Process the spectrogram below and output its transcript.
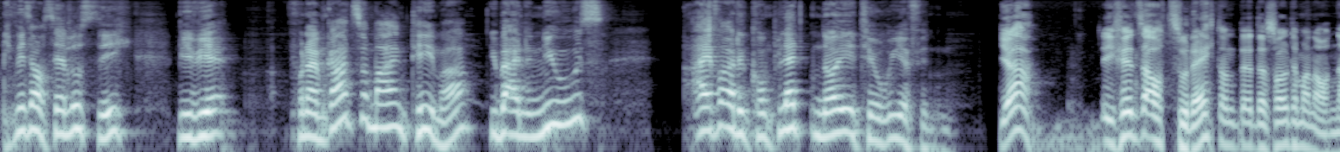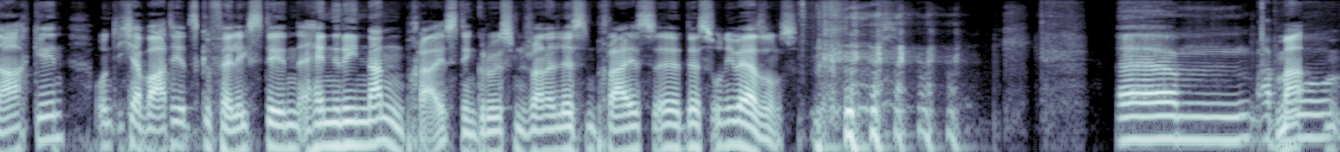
Ich finde es auch sehr lustig, wie wir von einem ganz normalen Thema über eine News einfach eine komplett neue Theorie erfinden. Ja, ich finde es auch zu Recht und äh, das sollte man auch nachgehen. Und ich erwarte jetzt gefälligst den Henry-Nannen-Preis, den größten Journalistenpreis äh, des Universums. Ähm, Ma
